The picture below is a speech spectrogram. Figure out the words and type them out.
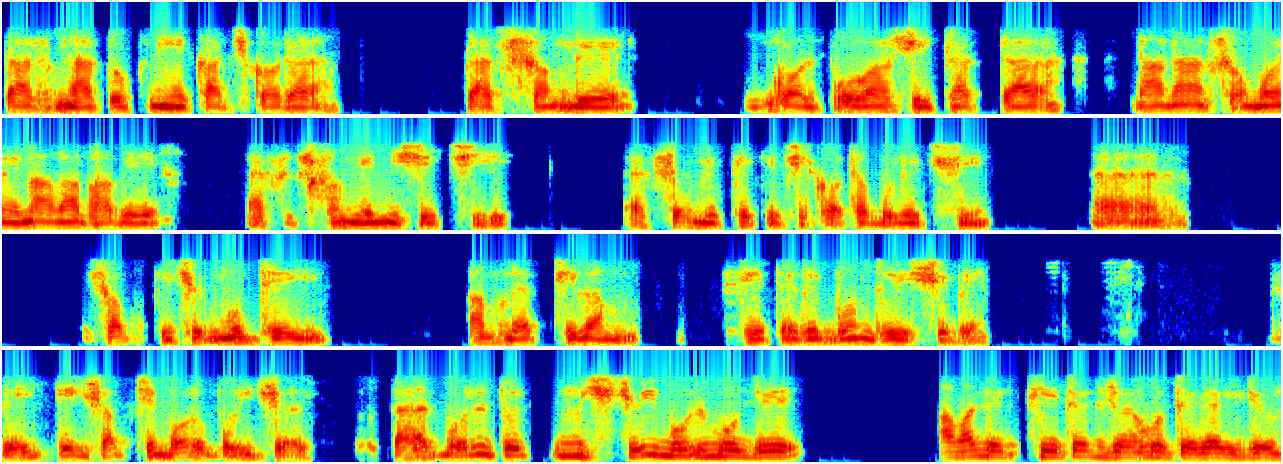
তার নাটক নিয়ে কাজ করা, তার সঙ্গে গল্প, হাসি, ঠাট্টা, নানা সময়ে নানাভাবে একসঙ্গে মিশেছি, একসঙ্গে থেকেছি, কথা বলেছি সব কিছুর মধ্যেই আমরা ছিলাম থিয়েটারের বন্ধু হিসেবে। এইটাই সবচেয়ে বড় পরিচয়। তারপরে তো নিশ্চয়ই বলব যে আমাদের থিয়েটার জগতের একজন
